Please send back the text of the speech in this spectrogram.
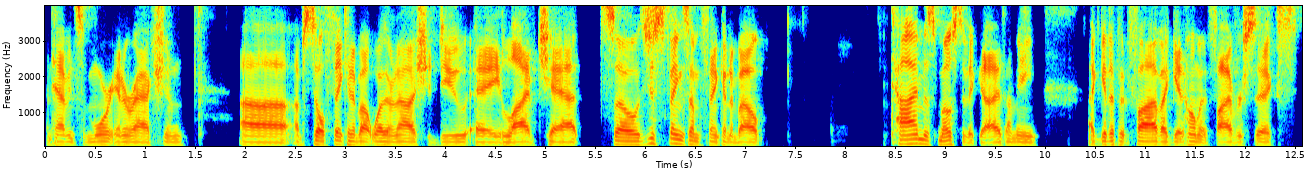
and having some more interaction. Uh, I'm still thinking about whether or not I should do a live chat. So just things I'm thinking about. Time is most of it, guys. I mean, I get up at five, I get home at five or six.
